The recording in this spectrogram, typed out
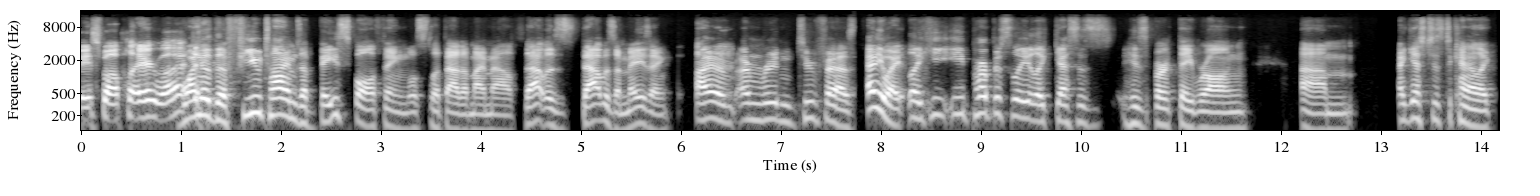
Baseball player? What? One of the few times a baseball thing will slip out of my mouth. That was that was amazing. I am I'm reading too fast. Anyway, like he he purposely like guesses his birthday wrong. Um, I guess just to kind of like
